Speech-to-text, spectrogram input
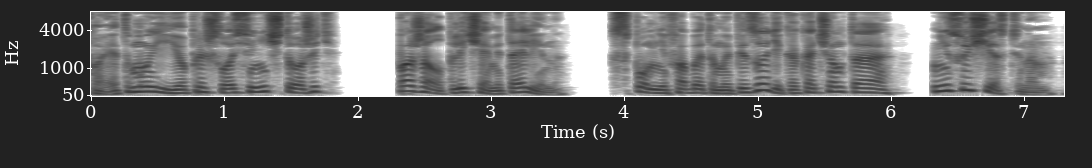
Поэтому ее пришлось уничтожить», – пожал плечами Тайлин, вспомнив об этом эпизоде как о чем-то несущественном.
